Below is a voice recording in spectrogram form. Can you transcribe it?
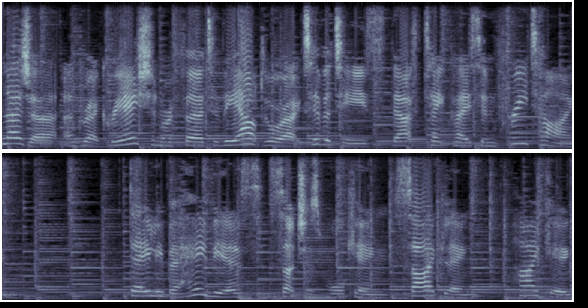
Leisure and recreation refer to the outdoor activities that take place in free time. Daily behaviors, such as walking, cycling, hiking,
